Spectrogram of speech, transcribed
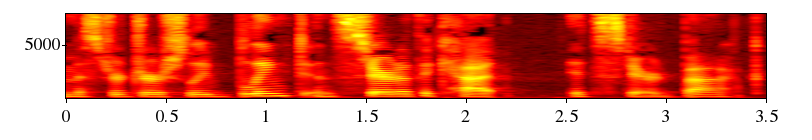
Mr. Dursley blinked and stared at the cat. It stared back.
